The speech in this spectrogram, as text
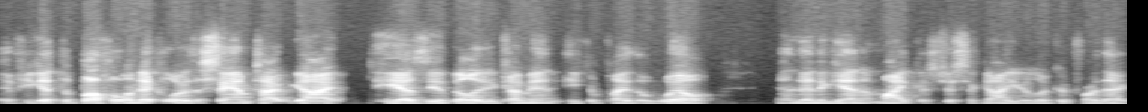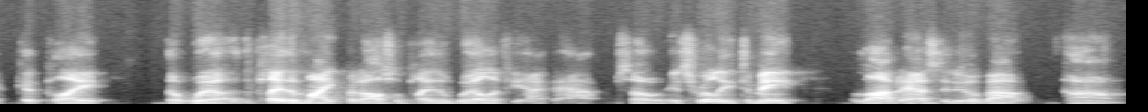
If you get the Buffalo nickel or the Sam type guy, he has the ability to come in. He can play the will. And then again, a Mike is just a guy you're looking for that could play the will, play the Mike, but also play the will if you had to have. Him. So it's really, to me, a lot of it has to do about um,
